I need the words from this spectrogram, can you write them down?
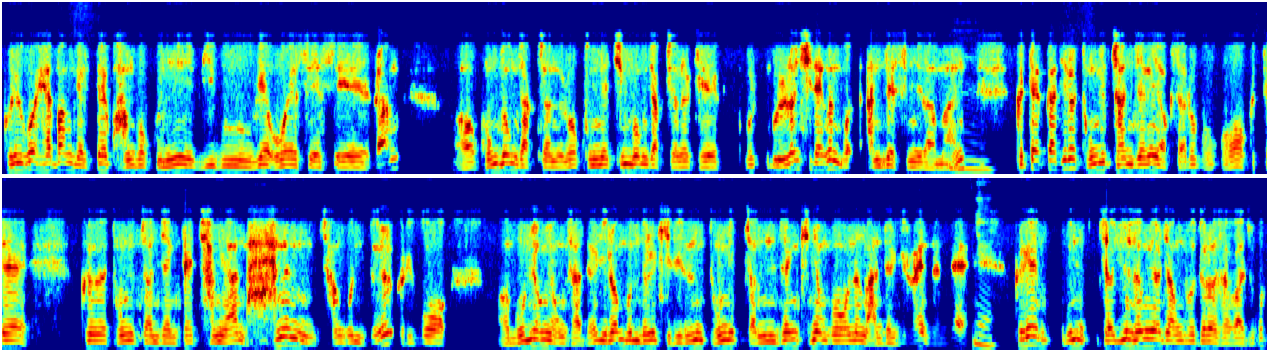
그리고 해방될 때 광복군이 미국의 OSS랑 어, 공동작전으로 국내 진공작전을 계획, 물론 실행은 뭐안 됐습니다만, 음. 그때까지를 독립전쟁의 역사로 보고, 그때 그 독립전쟁 때 참여한 많은 장군들, 그리고 어, 무명용사들, 이런 분들을 기리는 독립전쟁 기념공원을 만들기로 했는데, 예. 그게 문, 저 윤석열 정부 들어서 가지고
